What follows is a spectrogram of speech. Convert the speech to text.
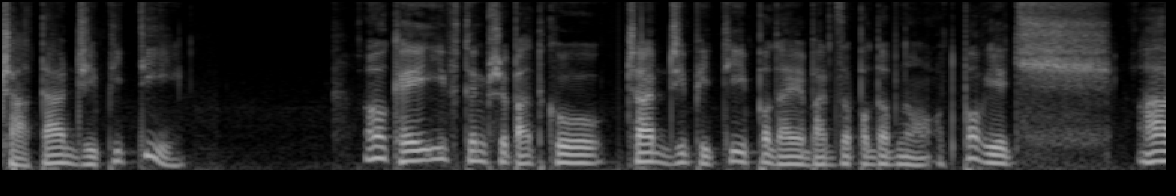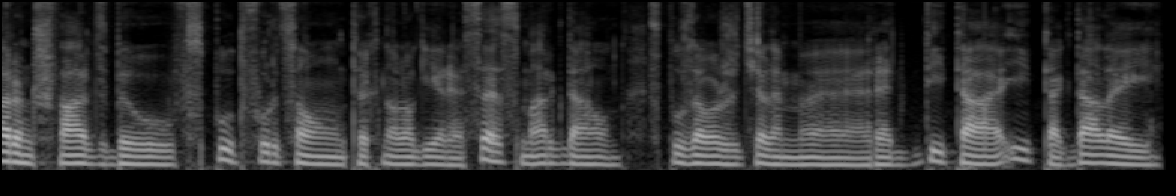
czata GPT. Ok, i w tym przypadku ChatGPT podaje bardzo podobną odpowiedź. Aaron Schwartz był współtwórcą technologii RSS, Markdown, współzałożycielem e, Reddita i tak dalej.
